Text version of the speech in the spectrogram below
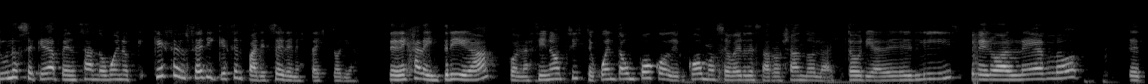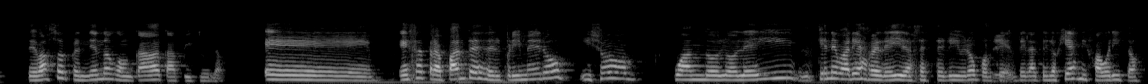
uno se queda pensando, bueno, ¿qué, es el ser y qué es el parecer en esta historia? Te deja la intriga con la sinopsis, te cuenta un poco de cómo se va a ir desarrollando la historia de Liz, pero al leerlo te, va sorprendiendo con cada capítulo. Eh, es atrapante desde el primero y yo cuando lo leí, tiene varias releídas este libro, porque de la trilogía es mi favorito.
